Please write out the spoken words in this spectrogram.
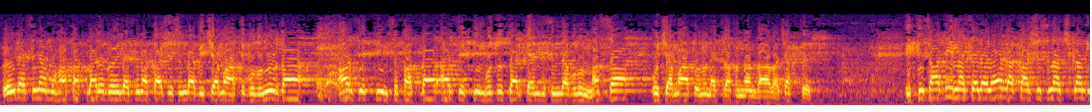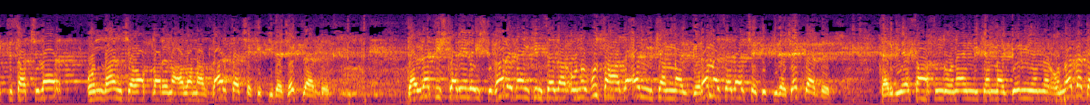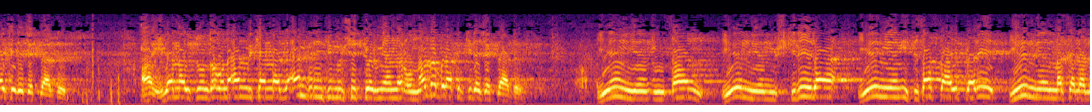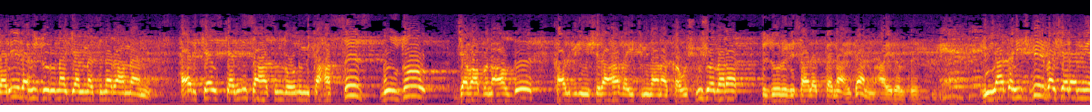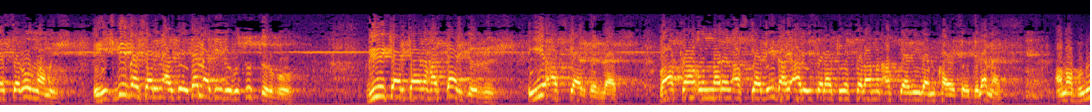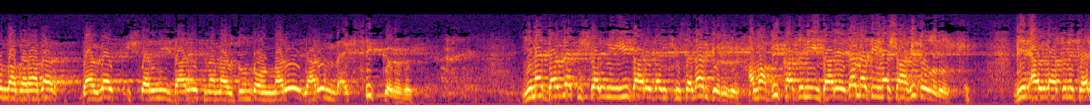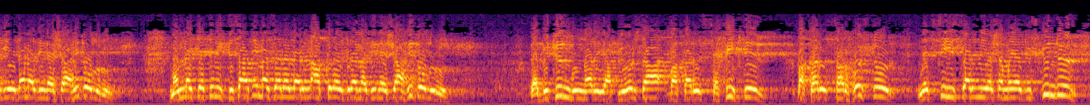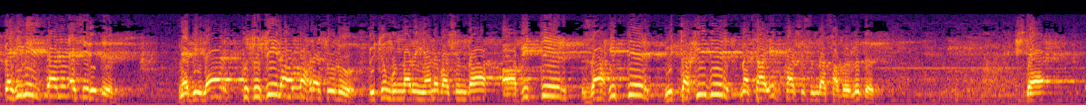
böylesine muhatapları böylesine karşısında bir cemaati bulunur da arz ettiğim sıfatlar, arz ettiğim hususlar kendisinde bulunmazsa o cemaat onun etrafından dağılacaktır. İktisadi meselelerle karşısına çıkan iktisatçılar ondan cevaplarını alamazlarsa çekip gideceklerdir. Devlet işleriyle iştigal eden kimseler onu bu sahada en mükemmel göremeseler çekip gideceklerdir. Terbiye sahasında onu en mükemmel görmeyenler onlar da terk edeceklerdir. Aile mevzuunda onu en mükemmel ve en birinci mürşit görmeyenler onlar da bırakıp gideceklerdir. Yığın yığın insan, yığın yığın müşkiliyle, yığın yığın ihtisas sahipleri, yığın yığın meseleleriyle huzuruna gelmesine rağmen herkes kendi sahasında onu mütehassız buldu, cevabını aldı, kalbi inşiraha ve itminana kavuşmuş olarak huzuru Risalet Fenahi'den ayrıldı. Dünyada hiçbir beşere müyesser olmamış ve hiçbir beşerin elde edemediği bir husustur bu. Büyük erkan harpler görürüz, iyi askerdirler. Vaka onların askerliği dahi aleyhissalatu vesselamın askerliğiyle mukayese edilemez. Ama bununla beraber devlet işlerini idare etme mevzuunda onları yarım ve eksik görürüz. Yine devlet işlerini idare eden kimseler görürüz. Ama bir kadını idare edemediğine şahit oluruz. Bir evladını terbiye edemediğine şahit oluruz. Memleketin iktisadi meselelerini akıl erdiremediğine şahit oluruz. Ve bütün bunları yapıyorsa bakarız sefihtir, bakarız sarhoştur, nefsi hislerini yaşamaya düşkündür ve himi hislerinin esiridir. Nebiler, hususiyle Allah Resulü, bütün bunların yanı başında abittir, zahittir, müttakidir, mesaip karşısında sabırlıdır. İşte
